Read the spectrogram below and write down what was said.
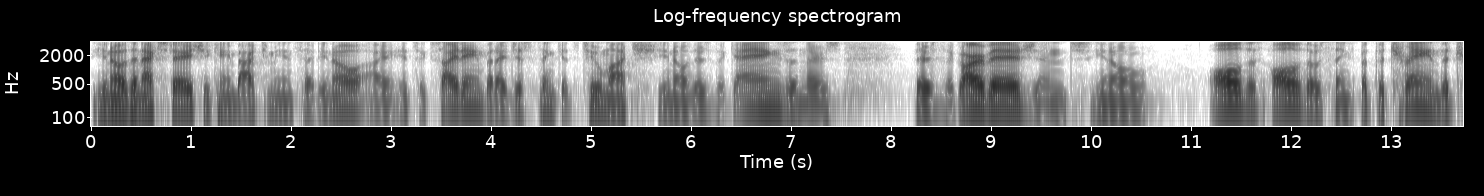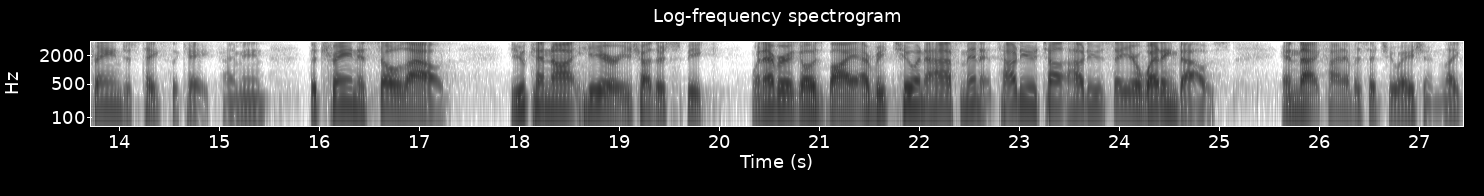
you know, the next day she came back to me and said, you know, I, it's exciting, but I just think it's too much. You know, there's the gangs and there's, there's the garbage and, you know, all the all of those things but the train the train just takes the cake. I mean the train is so loud you cannot hear each other speak whenever it goes by every two and a half minutes. How do you tell how do you say your wedding vows in that kind of a situation? Like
